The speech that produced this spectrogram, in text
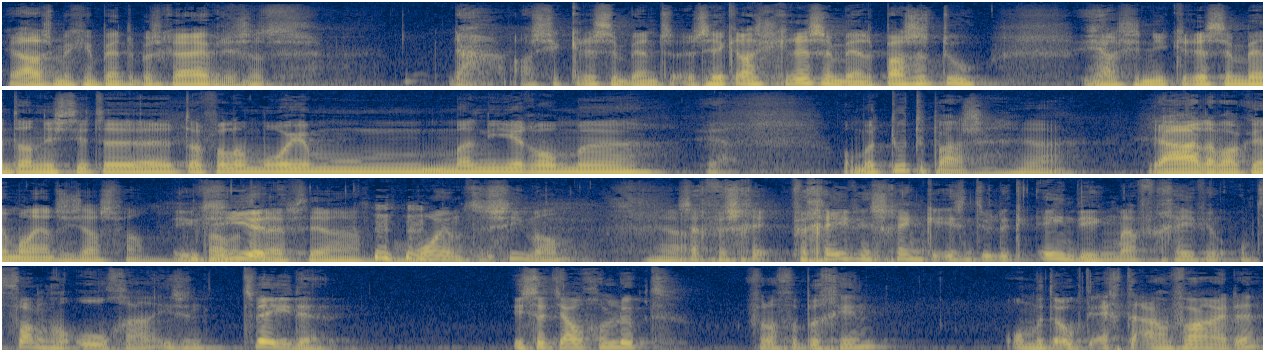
ja, dat is met geen pen te beschrijven. Dus dat, ja, als je christen bent, zeker als je christen bent, pas het toe. Ja. Als je niet christen bent, dan is dit eh, toch wel een mooie manier om, eh, Ja. om het toe te passen. Ja. ja, daar was ik helemaal enthousiast van. Ik zie het. betreft, Ja. mooi om te zien man Ja. Zeg, vergeving schenken is natuurlijk één ding, maar vergeving ontvangen, Olga, is een tweede. Is dat jou gelukt vanaf het begin? Om het ook echt te aanvaarden?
